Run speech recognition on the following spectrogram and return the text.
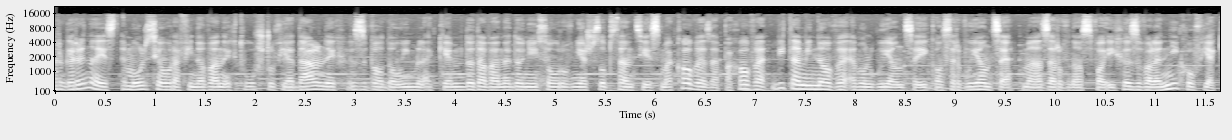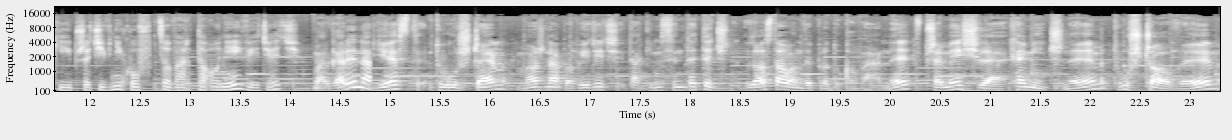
Margaryna jest emulsją rafinowanych tłuszczów jadalnych z wodą i mlekiem. Dodawane do niej są również substancje smakowe, zapachowe, witaminowe, emulgujące i konserwujące. Ma zarówno swoich zwolenników, jak i przeciwników. Co warto o niej wiedzieć? Margaryna jest tłuszczem, można powiedzieć, takim syntetycznym. Został on wyprodukowany w przemyśle chemicznym, tłuszczowym,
